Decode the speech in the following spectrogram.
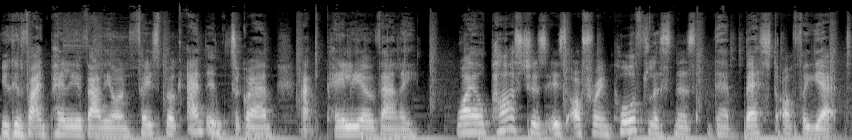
You can find Paleo Valley on Facebook and Instagram at Paleo Valley. Wild Pastures is offering Paul's listeners their best offer yet.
